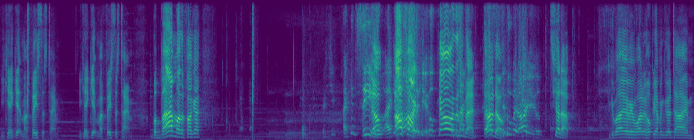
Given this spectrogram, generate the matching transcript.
You can't get in my face this time. You can't get in my face this time. Bye-bye, motherfucker. You- I can see you. Nope. I can Oh, follow fuck. you. No, this is bad. How Oh, no. stupid are you? Shut up. Goodbye, everyone. I hope you're having a good time.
